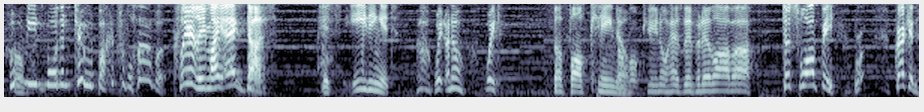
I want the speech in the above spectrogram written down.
Who Oh. needs more than two buckets of lava? Clearly, my egg does. It's eating it. Wait, I know. Wait. The volcano. The volcano. volcano has infinite lava. to Swampy! R- Kraken!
